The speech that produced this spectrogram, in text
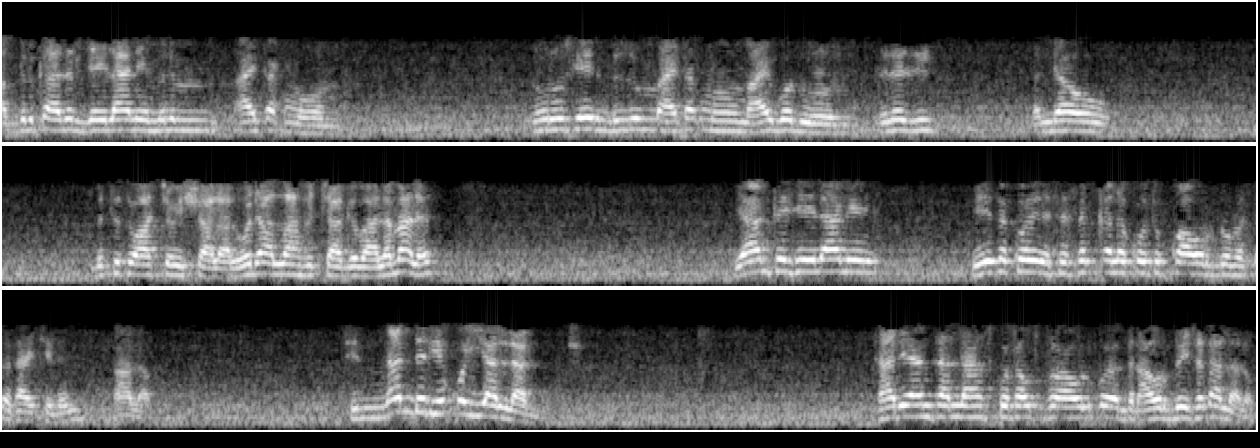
አብዱልቃድር ጀይላኔ ምንም አይጠቅመውም። ኑር ሁሴን ብዙም አይጠቅመውም አይጎዱህም። ስለዚህ እንዲያው ብትተዋቸው ይሻላል። ወደ አላህ ብቻ ግባ ለማለት የአንተ ጀይላኔ የተሰቀለ ኮት እኮ አውርዶ መስጠት አይችልም አላው ሲናደድ የቆያል አሉ። ታዲያ አንተ አላህ አስኮት አውጥቶ አውልቆ እንትን አውርዶ ይሰጣል አለው።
